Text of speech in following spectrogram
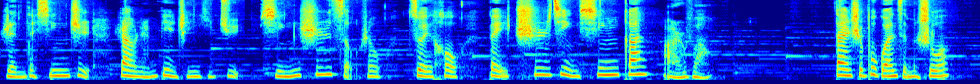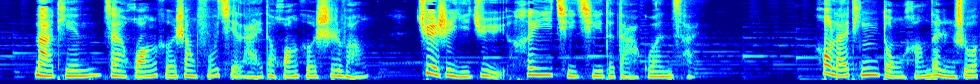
人的心智，让人变成一具行尸走肉，最后被吃尽心肝而亡。但是不管怎么说。那天在黄河上浮起来的黄河狮王，却是一具黑漆漆的大棺材，后来听懂行的人说，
